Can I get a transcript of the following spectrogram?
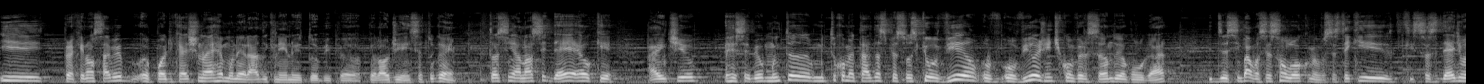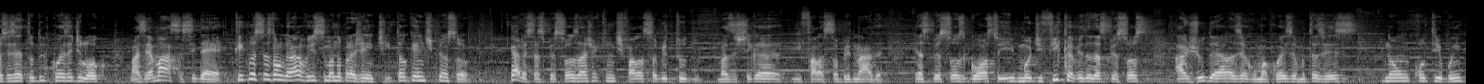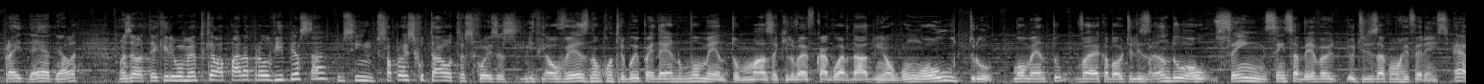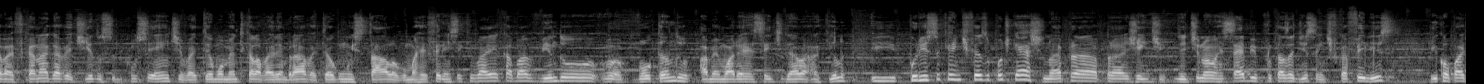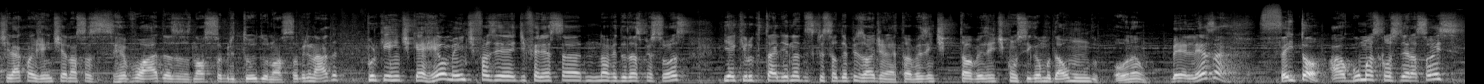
E, para quem não sabe, o podcast não é remunerado que nem no YouTube, pela, pela audiência tu ganha. Então, assim, a nossa ideia é o quê? A gente recebeu muito, muito comentário das pessoas que ouviam, ouviam a gente conversando em algum lugar e dizer assim, bah, vocês são loucos, meu, vocês têm que, que. Essas ideias de vocês é tudo coisa de louco. Mas é massa essa ideia. Por que, que vocês não gravam isso e mandam pra gente? Então o que a gente pensou? Cara, essas pessoas acham que a gente fala sobre tudo, mas chega e fala sobre nada. E as pessoas gostam e modifica a vida das pessoas, ajuda elas em alguma coisa, muitas vezes não contribuem para a ideia dela, mas ela tem aquele momento que ela para para ouvir e pensar, assim, só para escutar outras coisas. Enfim. E talvez não contribui para a ideia no momento, mas aquilo vai ficar guardado em algum outro momento, vai acabar utilizando ou sem, sem saber vai utilizar como referência. É, vai ficar na gavetinha do subconsciente, vai ter um momento que ela vai lembrar, vai ter algum estalo, alguma referência que vai acabar vindo, voltando à memória recente dela aquilo. E por isso que a gente fez o podcast, não é pra, pra gente. A gente não recebe por causa disso, a gente fica feliz e compartilhar com a gente as nossas revoadas, os nossos sobre tudo, o nosso sobre nada, porque a gente quer realmente fazer diferença na vida das pessoas e aquilo que tá ali na descrição do episódio, né? Talvez a gente, talvez a gente consiga mudar o mundo, ou não. Beleza? Feito! Algumas considerações?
